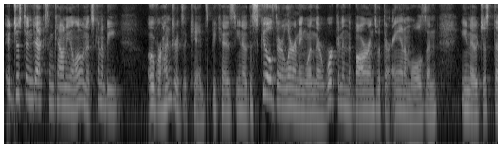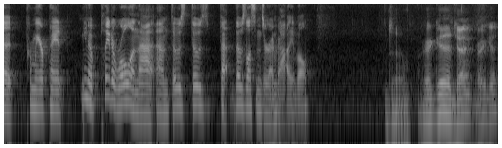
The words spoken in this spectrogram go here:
It, just in Jackson County alone, it's going to be over hundreds of kids because you know the skills they're learning when they're working in the barns with their animals, and you know just that Premier played you know played a role in that. Um, those those those lessons are invaluable. So very good. Okay, very good.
